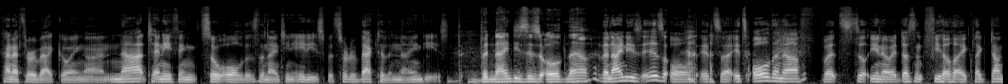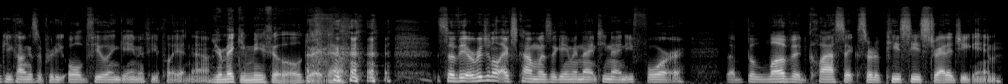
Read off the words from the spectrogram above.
kind of throwback going on, not to anything so old as the 1980s, but sort of back to the 90s. The 90s is old now? The 90s is old. It's uh, it's old enough, but still, you know, it doesn't feel like like Donkey Kong is a pretty old feeling game if you play it now. You're making me feel old right now. so the original XCOM was a game in 1994 a beloved classic sort of PC strategy game.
